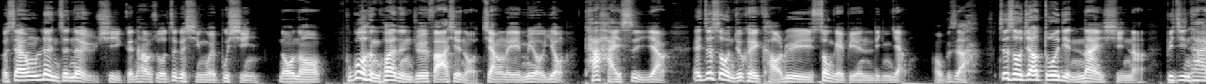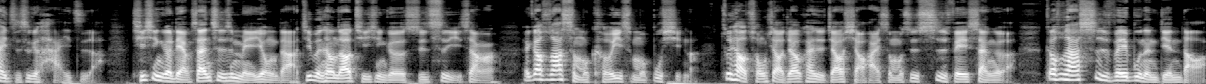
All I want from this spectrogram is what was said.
而是要用认真的语气跟他们说这个行为不行，no no。不过很快的，你就会发现哦，讲了也没有用，他还是一样。诶，这时候你就可以考虑送给别人领养哦，不是啊，这时候就要多一点耐心呐，毕竟他还只是个孩子啊，提醒个两三次是没用的，基本上都要提醒个十次以上啊，诶，告诉他什么可以，什么不行啊，最好从小就要开始教小孩什么是是非善恶啊，告诉他是非不能颠倒啊，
